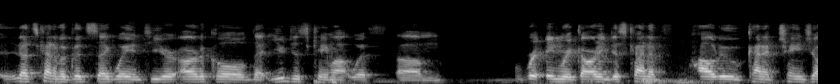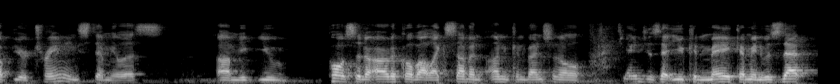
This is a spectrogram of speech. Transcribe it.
that's kind of a good segue into your article that you just came out with um, in regarding just kind of how to kind of change up your training stimulus. Um, you, you posted an article about like seven unconventional changes that you can make. I mean, was that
